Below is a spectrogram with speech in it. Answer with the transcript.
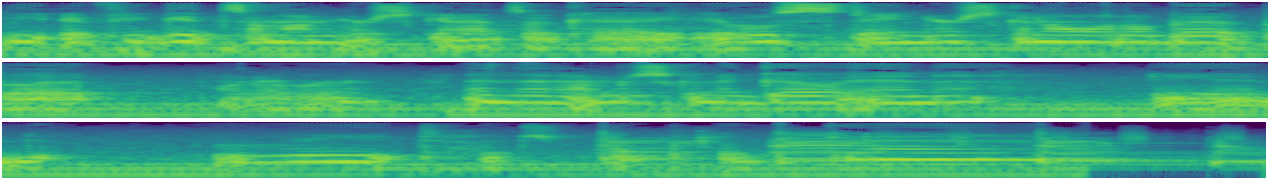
If you get some on your skin, it's okay. It will stain your skin a little bit, but whatever. And then I'm just gonna go in and retouch up again.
